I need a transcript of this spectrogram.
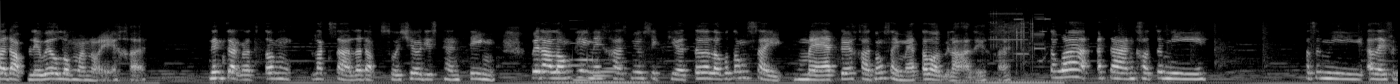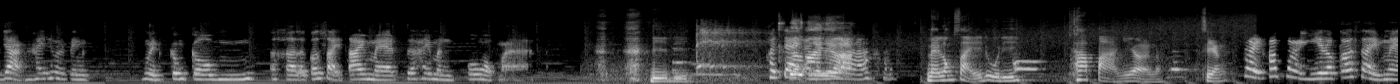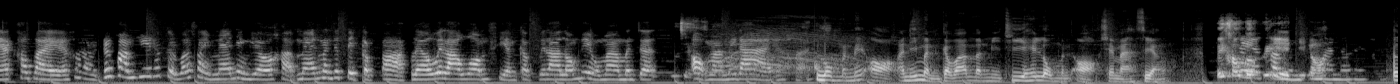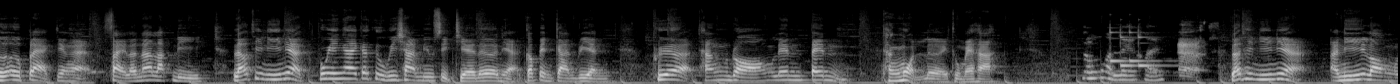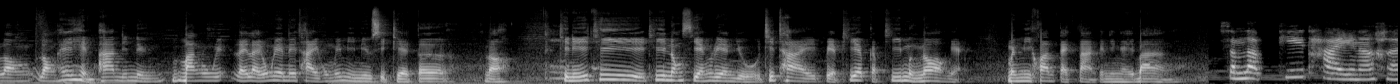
ระดับเลเวลลงมาหน่อยค่ะ เนื่องจากเราจะต้องรักษาระดับ social distancing เวลาร้องเพลงในคลาสมิวสิกเทเตอร์เราก็ต้องใส่แมสด้วยค่ะ ต้องใส่แมสตลอดเวลาเลยค่ะ แต่ว่าอาจารย์เขาจะมีเขาจะมีอะไรสักอย่างให้ที่มันเป็นเหมือนกลมๆนะคะ แล้วก็ใส่ใต้แมสเพื่อให้มันโป้งออกมา ดีดี เข้าใจอันนี้มาค่ะไหนลองใส่ให้ดูดิท่าปากเงี้ยเหรอเนอะเสียง ใส่เข้าไปอย่างนี้แล้วก็ใส่แมสเข้าไปค่ะ ด้วยความที่ถ้าเกิดว่าใส่แมสอย่างเดียวอะค่ะ แมสมันจะติดกับปากแล้วเวลาวอร์มเสียงกับเวลาร้องเพลงออกมา มันจะออกมาไม่ได้อะค่ะลมมันไม่ออก อันนี้เหมือนกับว่ามันมีที่ให้ลมมันออกใช่ไหมเสียงเฮ้ยเขาก็ครีใช่เอค่ะทดีประเนาะมาณนั้นเลยค่ะเออเออแปลกจังอะใส่แล้วน่ารักดี แล้วทีนี้เนี่ยพูดง่ายๆก็คือวิชา Music Theater เนี่ยก็เป็นการเรียนเพื่อทั้งร้องเล่นเต้น ทั้งหมดเลยถูกไหมคะทั้งหมดเลยค่ะอ่าแล้วทีนี้เนี่ยอันนี้ลองลองลองให้เห็นภาพนิดนึง บางโรงเรียนหลาย ๆ โรงเรียนในไทยคงไม่มี Music Theater เนาะทีนี้ที่ที่น้องเสียงเรียนอยู่ที่ไทยเปรียบเทียบกับที่เมืองนอกเนี่ย มันมีความแตกต่างกันยังไงบ้างสำหรับที่ไทยนะคะ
